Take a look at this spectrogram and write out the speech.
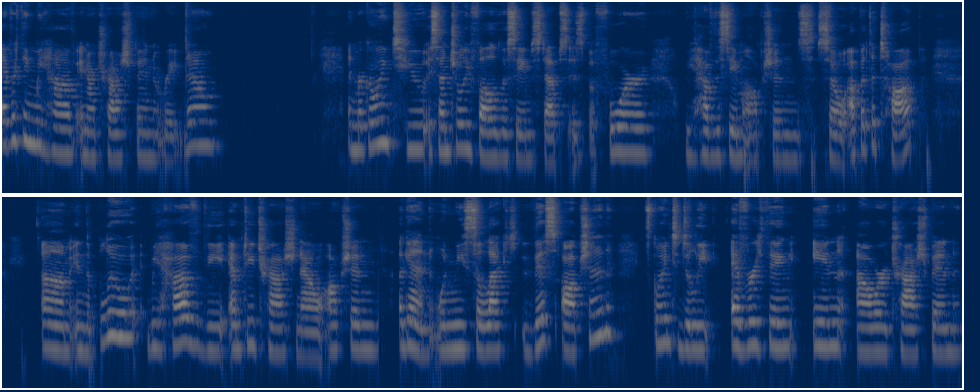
everything we have in our trash bin right now. And we're going to essentially follow the same steps as before. We have the same options. So up at the top, um, in the blue, we have the empty trash now option. Again, when we select this option, it's going to delete everything in our trash bin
